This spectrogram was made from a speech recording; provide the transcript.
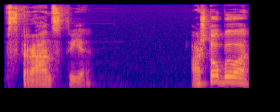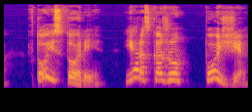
в странствие. А что было в той истории, я расскажу позже.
